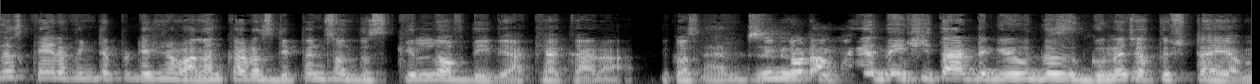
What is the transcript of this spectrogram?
this kind of interpretation of alankaras depends on the skill of the Vyakhyakara because Absolutely. Appaya Dikshita to give this Guna Chatushtayam,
